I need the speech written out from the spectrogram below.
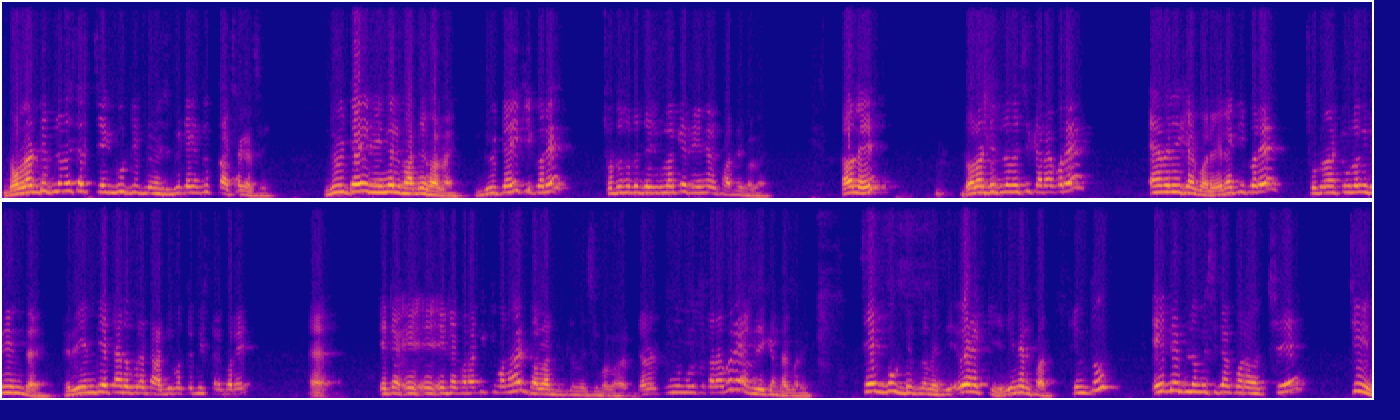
ডলার ডিপ্লোমেসি আর চেকবুক ডিপ্লোমেসি দুইটা কিন্তু কাছাকাছি। দুইটাই ঋণের ফাঁদে ফেলায়। দুইটাই কি করে? ছোট ছোট দেশগুলোকে ঋণের ফাঁদে ফেলায়। তাহলে ডলার ডিপ্লোমেসি কারা করে? আমেরিকা করে। এরা কি করে? ছোট রাষ্ট্রগুলোকে ঋণ দেয়। ঋণ দিয়ে তার উপরে একটা আধিপত্য বিস্তার করে। হ্যাঁ এটা এটা করাকে কি বলা হয়? ডলার ডিপ্লোমেসি বলা হয়। ডলার ডিপ্লোমেসি মূলত কারা করে? আমেরিকানরা করে। চেকবুক ডিপ্লোমেসি ওই একই, ঋণের ফাঁদ কিন্তু এই ডিপ্লোমেসিটা করা হচ্ছে চীন।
